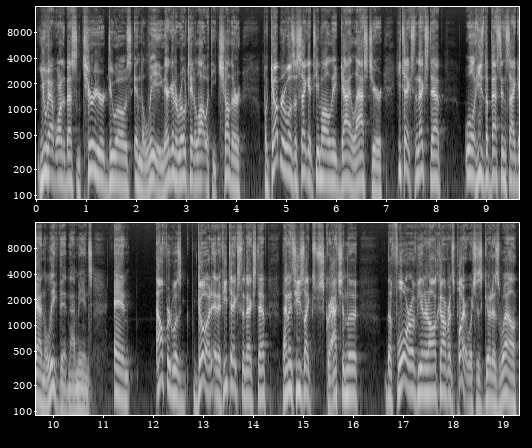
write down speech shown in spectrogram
you have one of the best interior duos in the league. They're going to rotate a lot with each other. But Gubner was a second team all league guy last year. He takes the next step. Well, he's the best inside guy in the league, then that means. And Alfred was good. And if he takes the next step, that means he's like scratching the the floor of being an all conference player, which is good as well.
